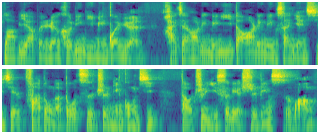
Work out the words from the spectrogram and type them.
拉比亚本人和另一名官员还在2001到2003年期间发动了多次致命攻击，导致以色列士兵死亡。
